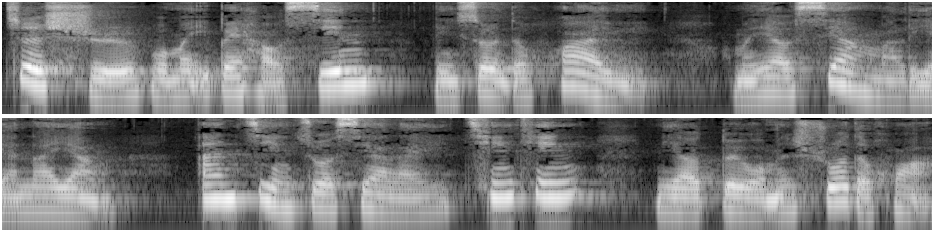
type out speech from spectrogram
这时，我们预备好心领受你的话语。我们要像玛利亚那样。安静坐下来，倾听你要对我们说的话。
